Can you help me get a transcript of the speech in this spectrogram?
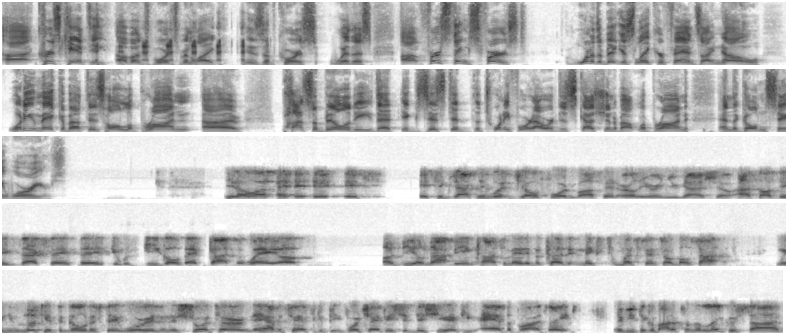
Uh, Chris Canty of Unsportsmanlike is, of course, with us. Uh, first things first, one of the biggest Laker fans I know. What do you make about this whole LeBron uh, possibility that existed, the 24 hour discussion about LeBron and the Golden State Warriors? You know what? It, it, it, it's it's exactly what Joe Fortenbaugh said earlier in you guys' show. I thought the exact same thing. It was ego that got in the way of a deal not being consummated because it makes too much sense on both sides. when you look at the Golden State Warriors in the short term, they have a chance to compete for a championship this year if you add LeBron James. If you think about it from the Lakers side,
